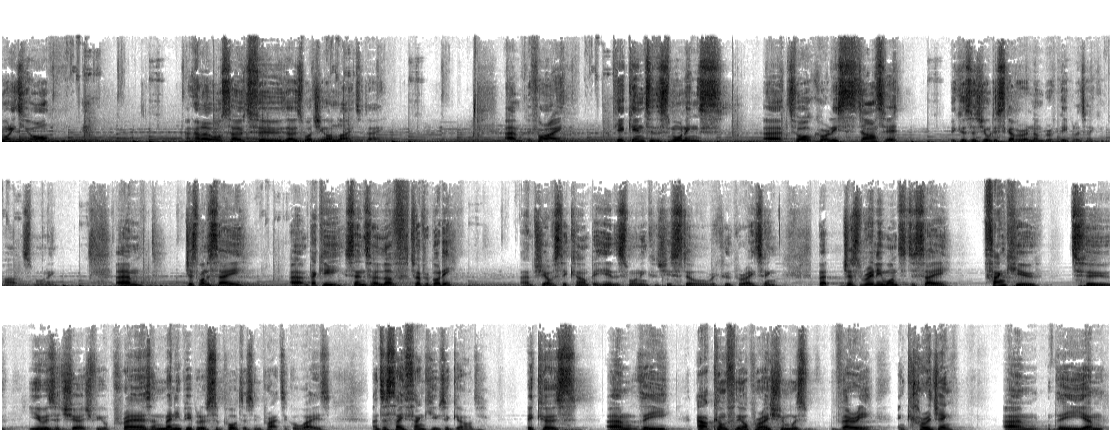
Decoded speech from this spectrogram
morning to you all. And hello also to those watching online today. Um, before I kick into this morning's uh, talk, or at least start it, because as you'll discover, a number of people are taking part this morning, um, just want to say uh, Becky sends her love to everybody. Um, she obviously can't be here this morning because she's still recuperating. But just really wanted to say thank you to you as a church for your prayers and many people who have supported us in practical ways. And to say thank you to God because um, the outcome from the operation was very encouraging. Um, the, um,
